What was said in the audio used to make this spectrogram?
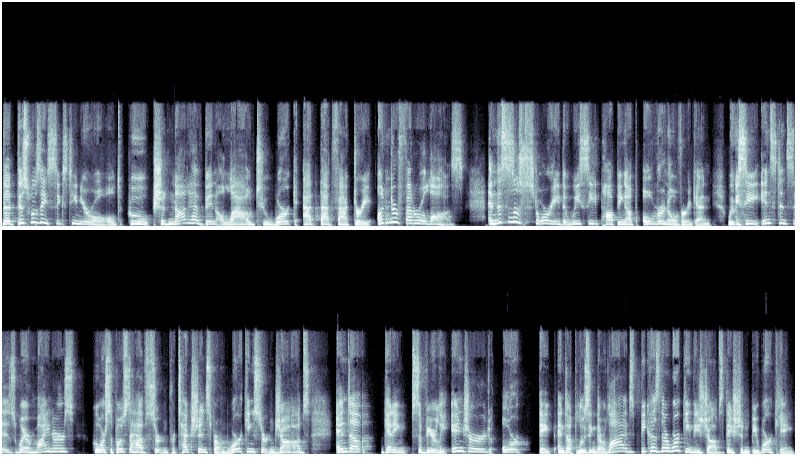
that this was a 16 year old who should not have been allowed to work at that factory under federal laws. And this is a story that we see popping up over and over again. We see instances where minors who are supposed to have certain protections from working certain jobs end up getting severely injured or they end up losing their lives because they're working these jobs they shouldn't be working.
